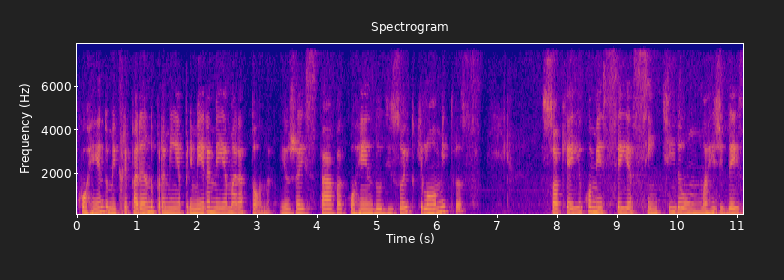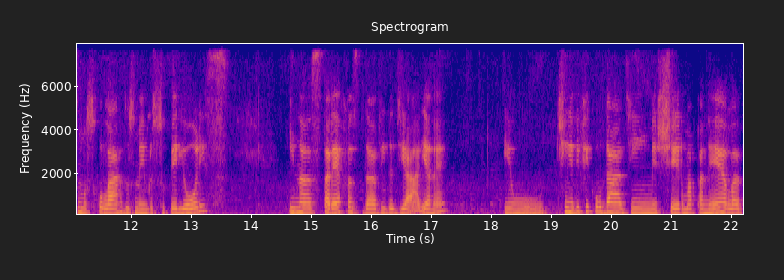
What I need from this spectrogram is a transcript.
correndo, me preparando para minha primeira meia maratona. Eu já estava correndo 18 quilômetros só que aí eu comecei a sentir uma rigidez muscular dos membros superiores e nas tarefas da vida diária, né? Eu tinha dificuldade em mexer uma panela,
